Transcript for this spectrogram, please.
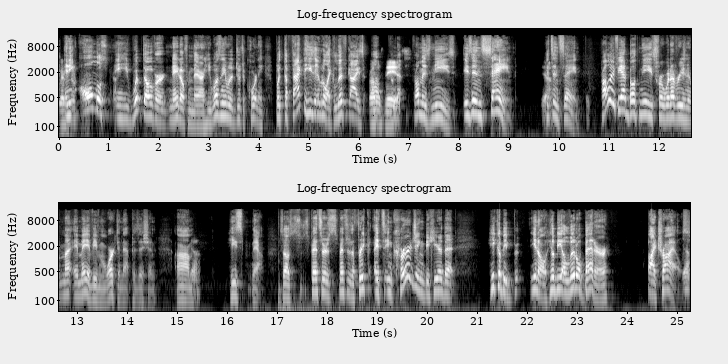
and he him? almost he whipped over NATO from there. He wasn't able to do it to Courtney, but the fact that he's able to like lift guys From up his knees. that- from his knees is insane. Yeah. It's insane. Probably if he had both knees for whatever reason, it, might, it may have even worked in that position. Um, Yeah. He's yeah. So Spencer's Spencer's a freak. It's encouraging to hear that he could be, you know, he'll be a little better by trials, Yeah.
